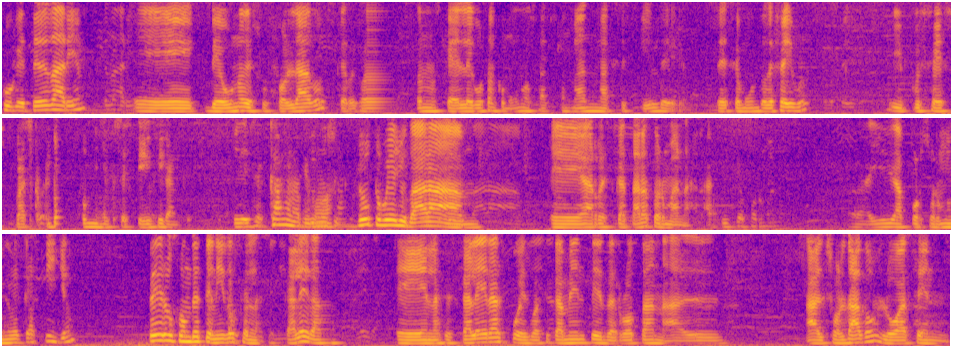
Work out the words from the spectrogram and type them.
juguete de Darien eh, de uno de sus soldados que recordamos que a él le gustan como unos Axeman Max Steel de, de ese mundo de Favorites y pues es básicamente un Max Steel gigante y le dice cámara pues, no yo te voy a ayudar a eh, a rescatar a tu hermana. Así que forman para ir a por su hermano de castillo, pero son detenidos en las escaleras. Eh, en las escaleras, pues básicamente derrotan al, al soldado, lo hacen,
